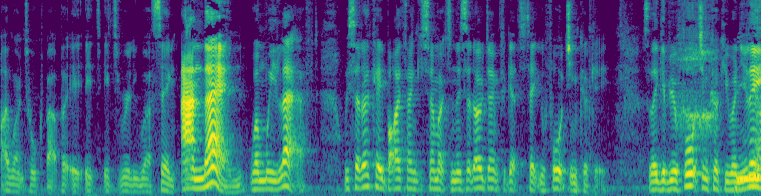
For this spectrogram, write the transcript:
I won't talk about, but it, it, it's really worth seeing. And then when we left, we said, "Okay, bye, thank you so much." And they said, "Oh, don't forget to take your fortune cookie." So they give you a fortune cookie when you leave.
